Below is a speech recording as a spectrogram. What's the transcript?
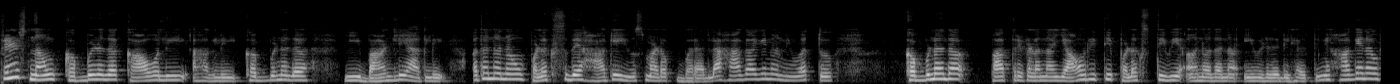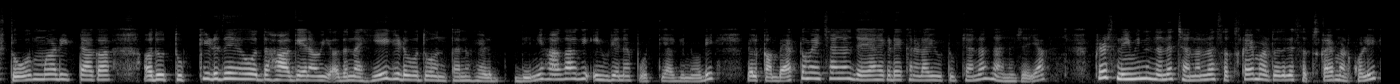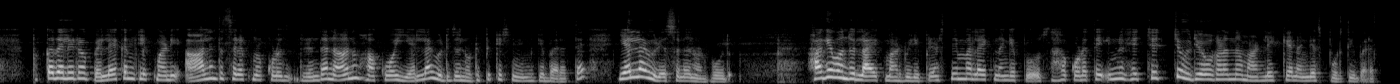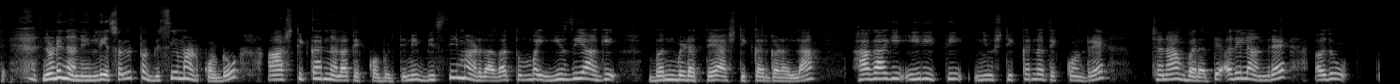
Friends, ನಾವು ಕಬ್ಬಿಣದ ಕಾವಲಿ ಆಗಲಿ, ಕಬ್ಬಿಣದ ಈ ಬಾಂಡ್ಲಿ ಆಗಲಿ, ಅದನ್ನು ನಾವು ಪಳಗಿಸದೆ ಹಾಗೆ ಯೂಸ್ ಮಾಡೋಕ್ಕೆ ಬರಲ್ಲ. ಹಾಗಾಗಿ ನಾನು ಇವತ್ತು ಕಬ್ಬಿಣದ ಪಾತ್ರೆಗಳನ್ನು ಯಾವ ರೀತಿ ಪಳಗಿಸ್ತೀವಿ ಅನ್ನೋದನ್ನು ಈ ವಿಡಿಯೋದಲ್ಲಿ ಹೇಳ್ತೀನಿ. ಹಾಗೆ ನಾವು ಸ್ಟೋರ್ ಮಾಡಿಟ್ಟಾಗ ಅದು ತುಕ್ಕಿಡದೆ ಹೋದ ಹಾಗೆ ನಾವು ಅದನ್ನು ಹೇಗಿಡುವುದು ಅಂತಲೂ ಹೇಳಿದ್ದೀನಿ ಹಾಗಾಗಿ ಈ ವಿಡಿಯೋನ ಪೂರ್ತಿಯಾಗಿ ನೋಡಿ. Welcome back to my channel Jaya Hegde Kannada YouTube channel ನಾನು ಜಯ. ಫ್ರೆಂಡ್ಸ್ ನೀವಿನ್ನು ನನ್ನ ಚಾನಲ್ನ ಸಬ್ಸ್ಕ್ರೈಬ್ ಮಾಡ್ತಿದ್ರೆ ಸಬ್ಸ್ಕ್ರೈಬ್ ಮಾಡ್ಕೊಳ್ಳಿ. ಪಕ್ಕದಲ್ಲಿರೋ ಬೆಲ್ಲೈಕನ್ ಕ್ಲಿಕ್ ಮಾಡಿ ಆಲ್ ಅಂತ ಸೆಲೆಕ್ಟ್ ಮಾಡ್ಕೊಳ್ಳೋದ್ರಿಂದ ನಾನು ಹಾಕುವ ಎಲ್ಲ ವಿಡಿಯೋದ ನೋಟಿಫಿಕೇಶನ್ ನಿಮಗೆ ಬರುತ್ತೆ. ಎಲ್ಲ ವೀಡಿಯೋಸನ್ನು ನೋಡ್ಬೋದು. ಹಾಗೆ ಒಂದು ಲೈಕ್ ಮಾಡಿಬಿಡಿ ಫ್ರೆಂಡ್ಸ್ ನಿಮ್ಮ ಲೈಕ್ ನನಗೆ ಪ್ರೋತ್ಸಾಹ ಕೊಡುತ್ತೆ. ಇನ್ನು ಹೆಚ್ಚೆಚ್ಚು ವಿಡಿಯೋಗಳನ್ನು ಮಾಡಲಿಕ್ಕೆ ನನಗೆ ಸ್ಫೂರ್ತಿ ಬರುತ್ತೆ. ನೋಡಿ, ನಾನು ಇಲ್ಲಿ ಸ್ವಲ್ಪ ಬಿಸಿ ಮಾಡಿಕೊಂಡು ಆ ಸ್ಟಿಕ್ಕರ್ನೆಲ್ಲ ತೆಕ್ಕೊಬಿಡ್ತೀನಿ. ಬಿಸಿ ಮಾಡಿದಾಗ ತುಂಬ ಈಸಿಯಾಗಿ ಬಂದುಬಿಡತ್ತೆ ಆ ಸ್ಟಿಕ್ಕರ್ಗಳೆಲ್ಲ ಹಾಗಾಗಿ ಈ ರೀತಿ ನೀವು ಸ್ಟಿಕ್ಕರ್ನ ತೆಕ್ಕೊಂಡ್ರೆ ಚೆನ್ನಾಗಿ ಬರುತ್ತೆ. ಅದಿಲ್ಲ ಅಂದರೆ ಅದು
